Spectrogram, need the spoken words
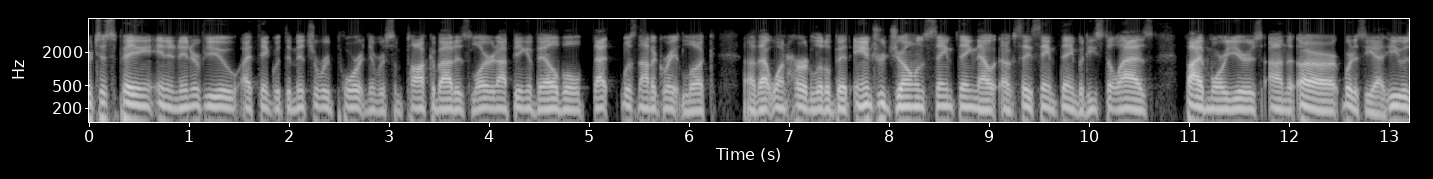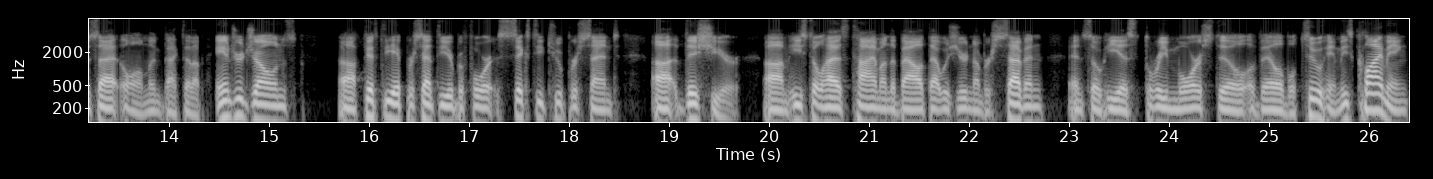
participating in an interview, I think, with the Mitchell report. And there was some talk about his lawyer not being available. That was not a great look. Uh, that one hurt a little bit. Andruw Jones, same thing. Now, I would say same thing, but he still has five more years on the, uh, where is he at? He was at, oh, let me back that up. Andruw Jones, uh, 58% the year before, 62% uh, this year. Um, he still has time on the ballot. That was year number seven. And so he has three more still available to him. He's climbing.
